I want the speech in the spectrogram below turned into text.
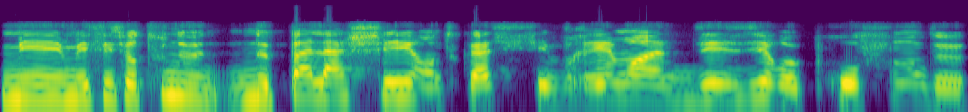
Mais mais c'est surtout ne, pas lâcher en tout cas si c'est vraiment un désir profond de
